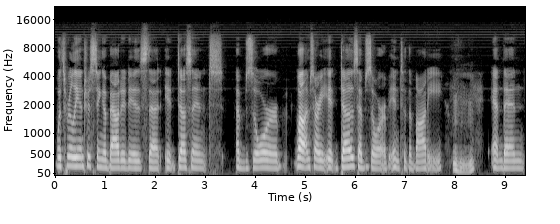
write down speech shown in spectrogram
What's really interesting about it is that it doesn't absorb. Well, I'm sorry, it does absorb into the body, and then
